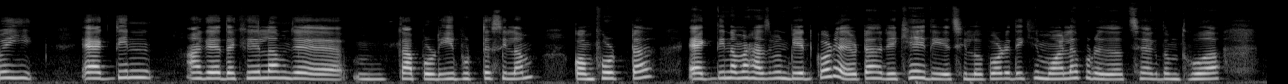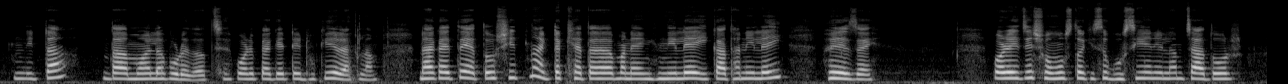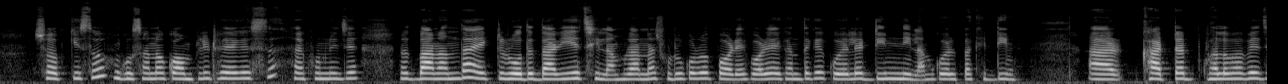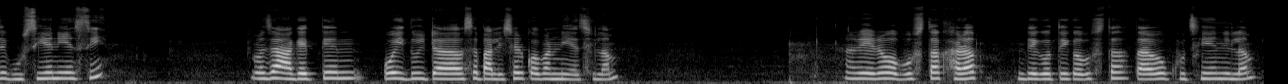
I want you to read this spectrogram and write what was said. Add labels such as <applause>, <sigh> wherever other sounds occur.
ওই একদিন আগে দেখে এলাম যে কাপড় ই ভরতেছিলাম কমফোর্টটা। একদিন আমার হাজবেন্ড বেড করে, ওটা রেখেই দিয়েছিল। পরে দেখি ময়লা পড়ে যাচ্ছে, একদম ধোয়া এটা দা ময়লা পড়ে যাচ্ছে। পরে প্যাকেটে ঢুকিয়ে রাখলাম। ঢাকাইতে এত শীত না, একটা খেতা মানে নিলেই, কাঁথা নিলেই হয়ে যায়। পরে এই যে সমস্ত কিছু গুছিয়ে নিলাম, চাদর সব কিছু গুছানো কমপ্লিট হয়ে গেছে। এখন এই যে বারান্দা, একটু রোদে দাঁড়িয়েছিলাম। রান্না শুরু করব পরে। পরে এখান থেকে কোয়েলের ডিম নিলাম, কোয়েল পাখির ডিম। আর খাটটা ভালোভাবে যে গুছিয়ে নিয়েছি। যে আগের দিন ওই দুইটা হচ্ছে বালিশের কভার নিয়েছিলাম। আর এরও অবস্থা খারাপ, বেগতিক অবস্থা, তাও গুছিয়ে নিলাম।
